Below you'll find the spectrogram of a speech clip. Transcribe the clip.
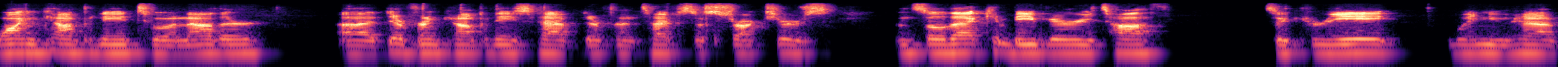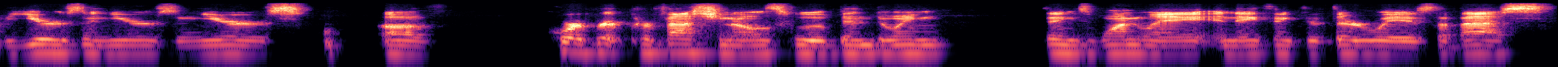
one company to another, uh, different companies have different types of structures. And so that can be very tough to create when you have years and years and years of corporate professionals who have been doing things one way and they think that their way is the best.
